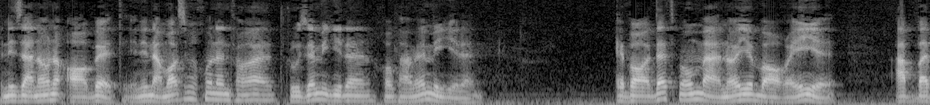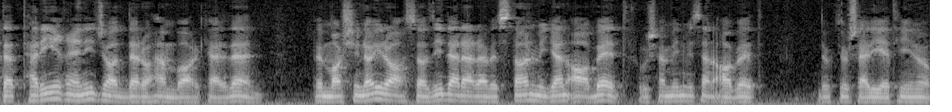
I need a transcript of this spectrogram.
یعنی زنان عابد. یعنی نماز می‌خونن فقط روزه می‌گیرن خب همه می‌گیرن. عبادت به اون معنای واقعیه. عبدت طریق یعنی جاده رو هموار کردن. به ماشینای راهسازی در عربستان میگن عابد. روش هم می‌نویسن عابد. دکتر شریعتی اینو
